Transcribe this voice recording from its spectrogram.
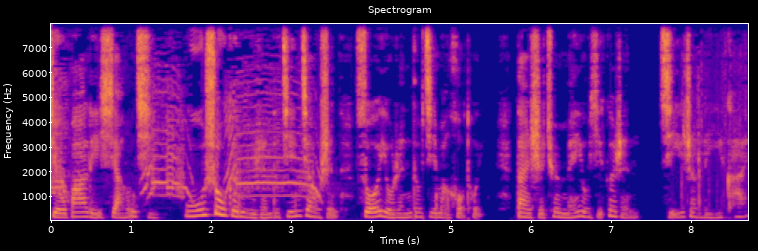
酒吧里响起无数个女人的尖叫声，所有人都急忙后退，但是却没有一个人急着离开。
